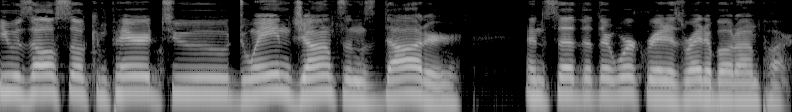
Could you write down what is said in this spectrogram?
He was also compared to Dwayne Johnson's daughter and said that their work rate is right about on par.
